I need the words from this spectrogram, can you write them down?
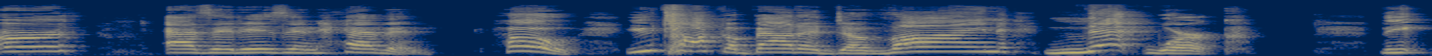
earth as it is in heaven. Oh, you talk about a divine network the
